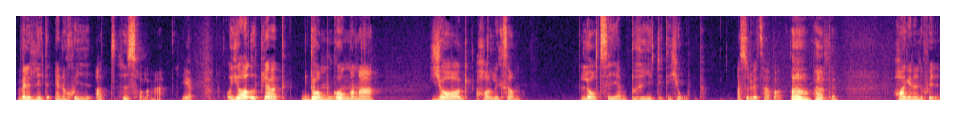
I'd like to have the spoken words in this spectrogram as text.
väldigt lite energi att hushålla med. Japp. Och jag upplever att de gångerna jag har liksom, låt säga brutit ihop. Alltså du vet såhär bara, "Åh, pallar inte." Har ingen energi.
